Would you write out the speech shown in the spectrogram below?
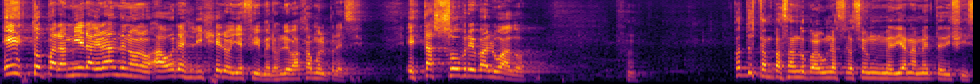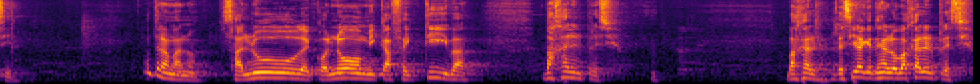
esto para mí era grande, no, no, ahora es ligero y efímero, le bajamos el precio. Está sobrevaluado. ¿Cuántos están pasando por alguna situación medianamente difícil? Levante la mano. Salud, económica, afectiva. Bajar el precio. Bajar, decirle que tenga bajar el precio.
